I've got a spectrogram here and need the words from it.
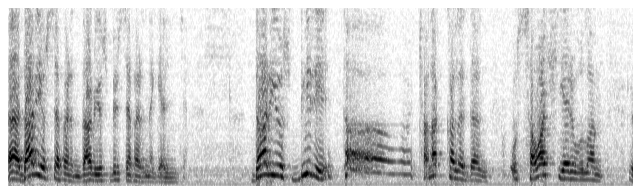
e, Darius seferine, Darius bir seferine gelince, Darius biri ta Çanakkale'den o savaş yeri olan e,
